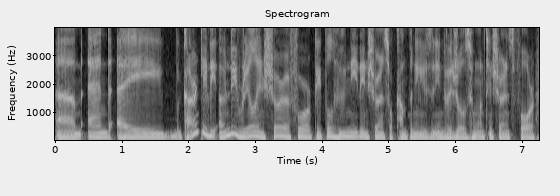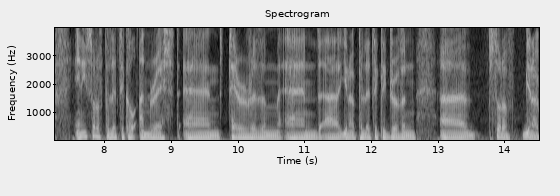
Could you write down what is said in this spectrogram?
um, and a currently the only real insurer for people who need insurance or companies, individuals who want insurance for any sort of political unrest and terrorism and uh, you know politically driven uh, sort of you know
